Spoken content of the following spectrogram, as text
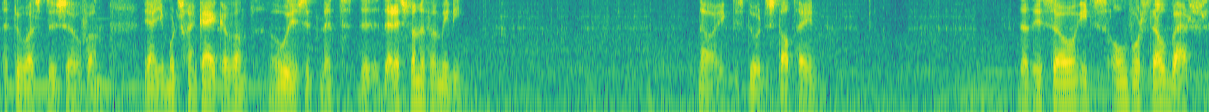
En toen was het dus zo van, ja, je moet eens gaan kijken, want hoe is het met de, de rest van de familie? Nou, ik dus door de stad heen. Dat is zoiets onvoorstelbaars.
